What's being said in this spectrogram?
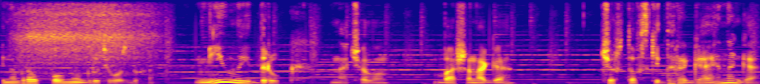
и набрал полную грудь воздуха. «Милый друг», — начал он, — «ваша нога? Чертовски дорогая нога.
